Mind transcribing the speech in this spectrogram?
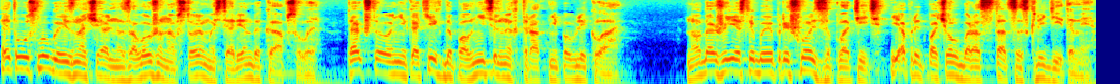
Эта услуга изначально заложена в стоимость аренды капсулы, так что никаких дополнительных трат не повлекла. Но даже если бы и пришлось заплатить, я предпочел бы расстаться с кредитами.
